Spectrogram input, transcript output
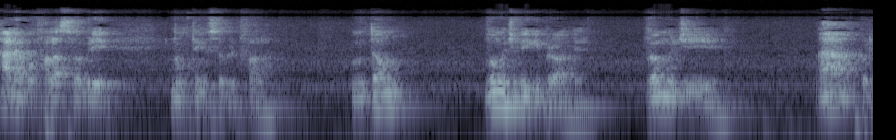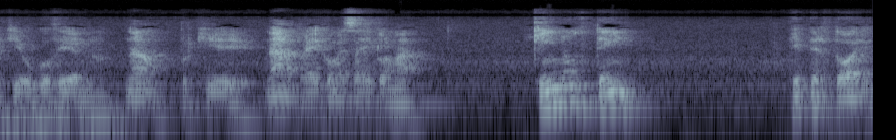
Ah, não, vou falar sobre. Não tenho sobre o que falar. Então, vamos de Big Brother. Vamos de. Ah, porque o governo. Não, porque. Não, aí começa a reclamar. Quem não tem repertório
